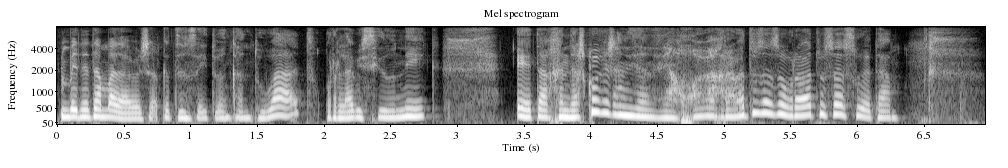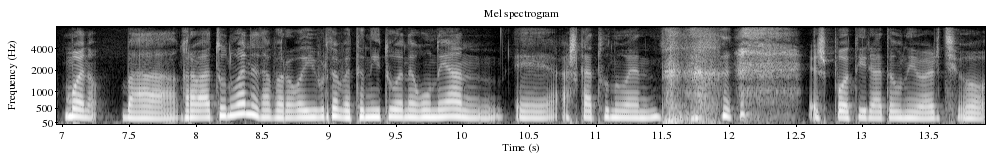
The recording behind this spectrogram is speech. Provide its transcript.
benetan bada besarkatzen zaituen kantu bat, horrela bizi du nik, eta jende asko esan ditzen jo, ba, grabatu zazu, grabatu zazu, eta, bueno, ba, grabatu nuen, eta berrogei urte beten dituen egunean, e, askatu nuen espotira eta unibertsio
